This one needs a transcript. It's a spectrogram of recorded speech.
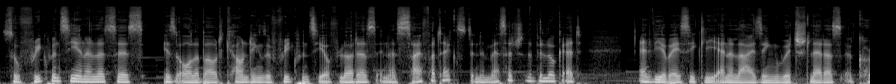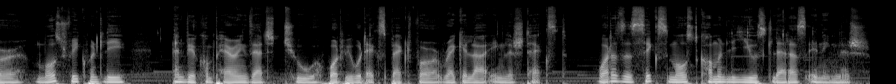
So frequency analysis is all about counting the frequency of letters in a ciphertext in a message that we look at. And we are basically analyzing which letters occur most frequently and we are comparing that to what we would expect for regular English text. What are the six most commonly used letters in English?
